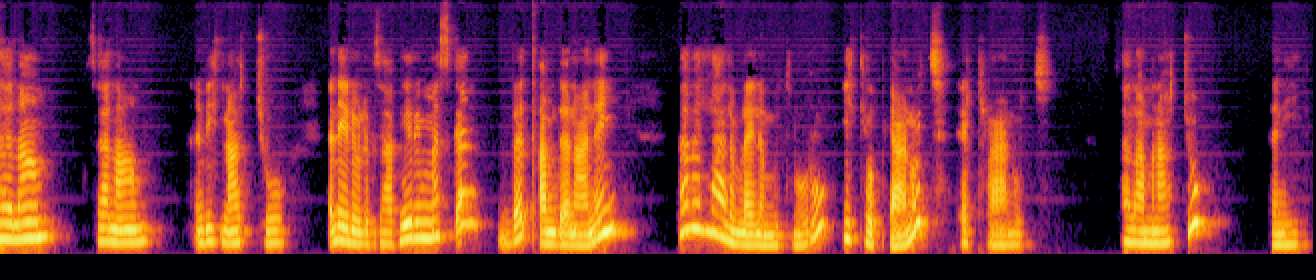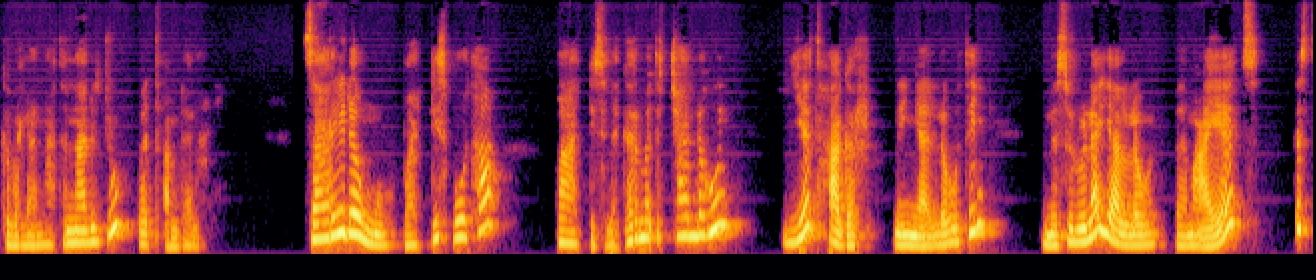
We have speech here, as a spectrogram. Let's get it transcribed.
ሰላም ሰላም፣ እንዴት ናችሁ? እኔ ልዑል እግዚአብሔር ይመስገን በጣም ደህና ነኝ። በመላ ዓለም ላይ ለምትኖሩ ኢትዮጵያኖች፣ ኤርትራውያኖች ሰላም ናችሁ? እኔ ክብር ለእናትና ልጁ በጣም ደህና ነኝ። ዛሬ ደግሞ በአዲስ ቦታ በአዲስ ነገር መጥቻለሁኝ። የት ሀገር ነኝ ያለሁትኝ? ምስሉ ላይ ያለውን በማየት እስቲ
